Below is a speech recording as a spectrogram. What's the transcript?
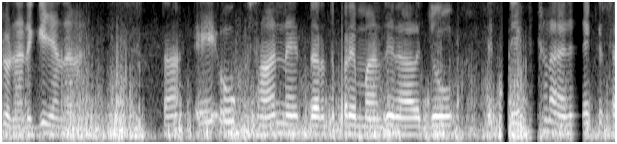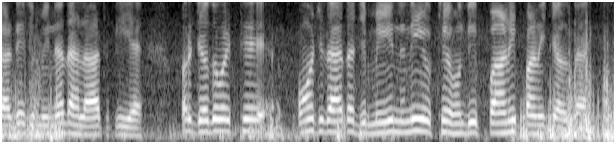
ਝੋਨਾ ਡਿੱਗੀ ਜਾਂਦਾ ਹੈ ਤਾਂ ਇਹ ਉਹ ਕਿਸਾਨ ਨੇ ਦਰਦ ਭਰੇ ਮਨ ਦੇ ਨਾਲ ਜੋ ਇਹ ਦੇਖਣ ਨੇ ਕਿ ਸਾਡੇ ਜ਼ਮੀਨਾਂ ਦਾ ਹਾਲਾਤ ਕੀ ਹੈ। ਪਰ ਜਦੋਂ ਇੱਥੇ ਪਹੁੰਚਦਾ ਹੈ ਤਾਂ ਜ਼ਮੀਨ ਨਹੀਂ ਉੱਥੇ ਹੁੰਦੀ ਪਾਣੀ ਪਾਣੀ ਚੱਲਦਾ ਹੈ।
